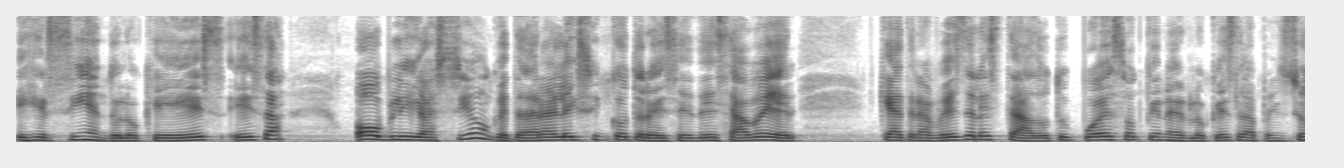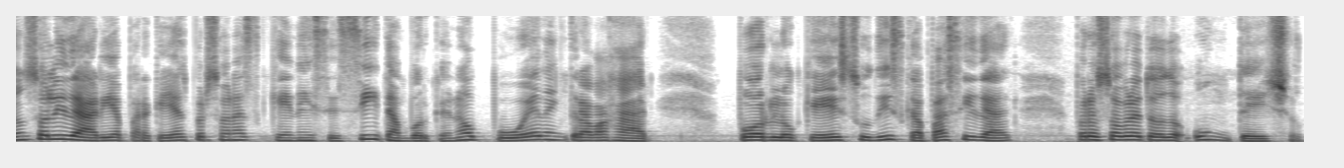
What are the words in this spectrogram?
ejerciendo lo que es esa obligación que te da la ley 513 de saber que a través del Estado tú puedes obtener lo que es la pensión solidaria para aquellas personas que necesitan porque no pueden trabajar por lo que es su discapacidad, pero sobre todo un techo.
